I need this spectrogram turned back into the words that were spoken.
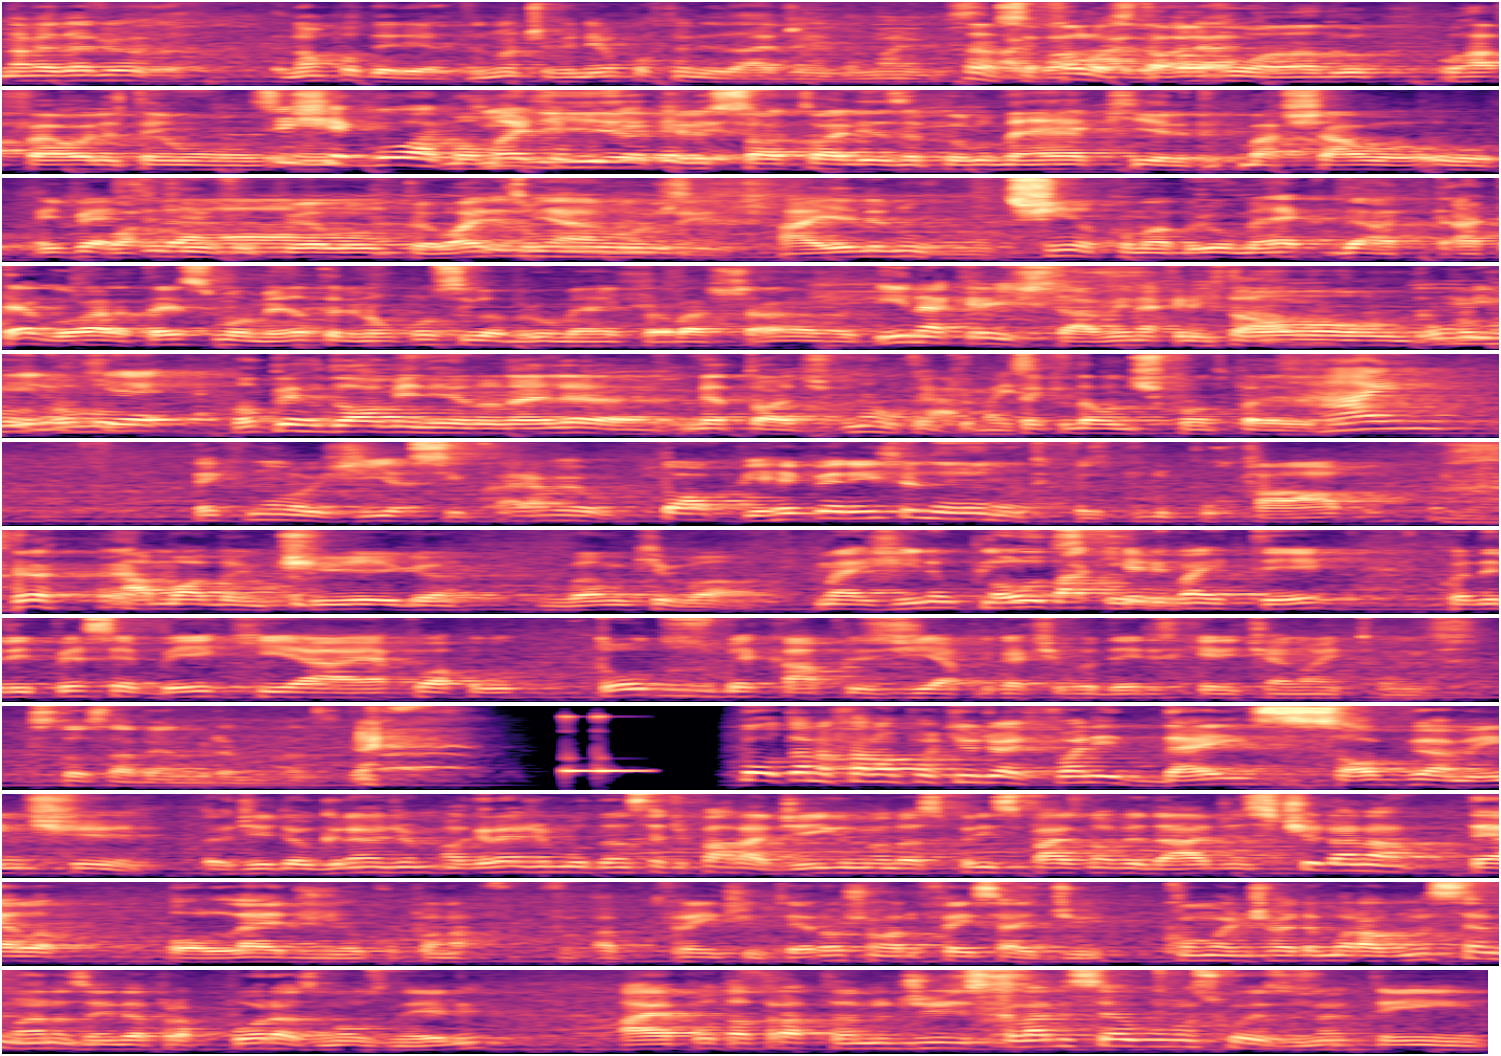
na verdade eu, não poderia, eu não tive nem oportunidade ainda, mas. Não, você agora- falou, você agora- estava voando. O Rafael ele tem um, Você um- chegou aqui, uma mania que ele só atualiza pelo Mac, ele tem que baixar o, o, o arquivo pelo, pelo iTunes. Aí ele não tinha como abrir o Mac, até agora, até esse momento, ele não conseguiu abrir o Mac para baixar. Inacreditável, inacreditável. Então, um vamos, menino vamos- que é vamos perdoar o menino, né? Ele é metódico. Não, tem, cara, que, mas- tem que dar um desconto para ele. high tecnologia, assim, o cara, meu, top. Referência não, não, tem que fazer tudo por cabo. a moda antiga, vamos que vamos. Imagina o piripaque que ele vai ter quando ele perceber que a Apple apagou todos os backups de aplicativo deles que ele tinha no iTunes. Estou sabendo, Breno. Mas- Voltando a falar um pouquinho de iPhone 10, obviamente, eu diria o grande, uma grande mudança de paradigma, uma das principais novidades, tirando a tela OLED ocupando a, frente inteira, é o chamado Face ID. Como a gente vai demorar algumas semanas ainda para pôr as mãos nele, a Apple está tratando de esclarecer algumas coisas, né? Tem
